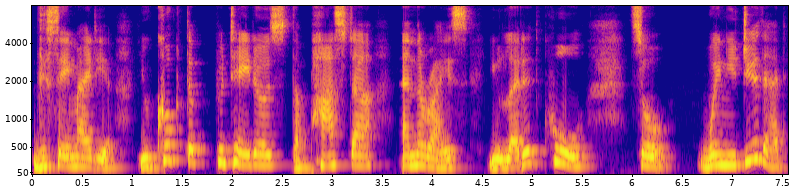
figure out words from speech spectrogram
the same idea. You cook the potatoes, the pasta and the rice, you let it cool. So when you do that,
